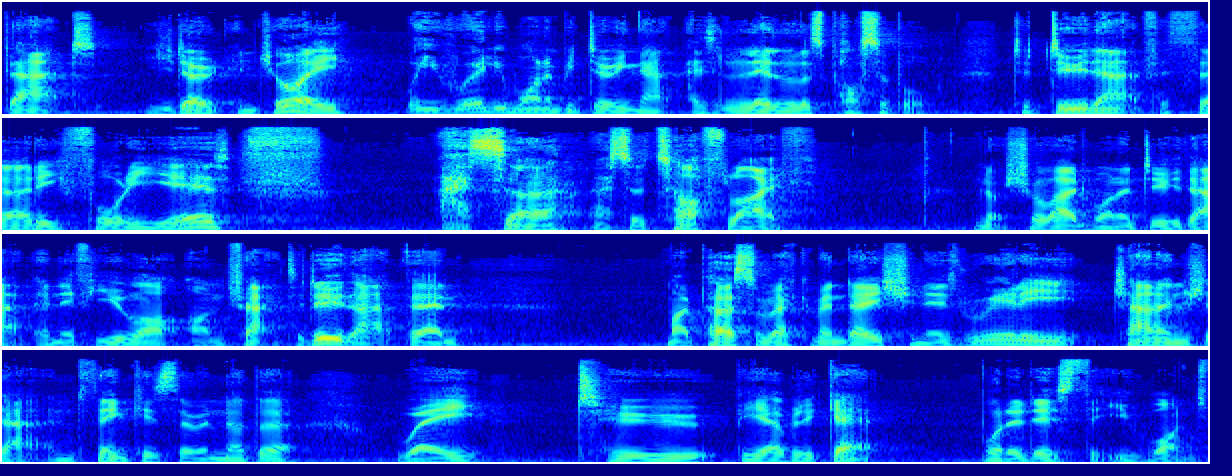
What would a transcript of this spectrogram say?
that you don't enjoy, well, you really want to be doing that as little as possible. To do that for 30, 40 years, that's a, that's a tough life. I'm not sure I'd want to do that. And if you are on track to do that, then my personal recommendation is really challenge that and think is there another way to be able to get what it is that you want?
